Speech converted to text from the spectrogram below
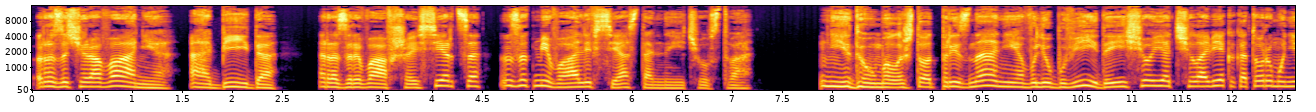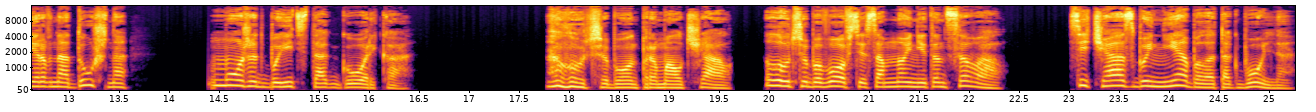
разочарование, обида, разрывавшее сердце, затмевали все остальные чувства. Не думала, что от признания в любви, да еще и от человека, которому неравнодушно, может быть так горько. Лучше бы он промолчал, лучше бы вовсе со мной не танцевал. Сейчас бы не было так больно.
